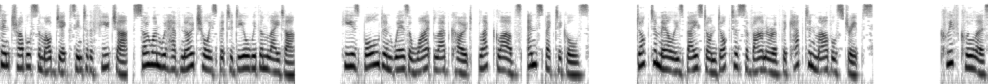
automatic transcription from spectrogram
sent troublesome objects into the future, so one would have no choice but to deal with them later. He is bald and wears a white lab coat, black gloves, and spectacles. Dr. Mel is based on Dr. Sivana of the Captain Marvel strips. Cliff Clueless,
